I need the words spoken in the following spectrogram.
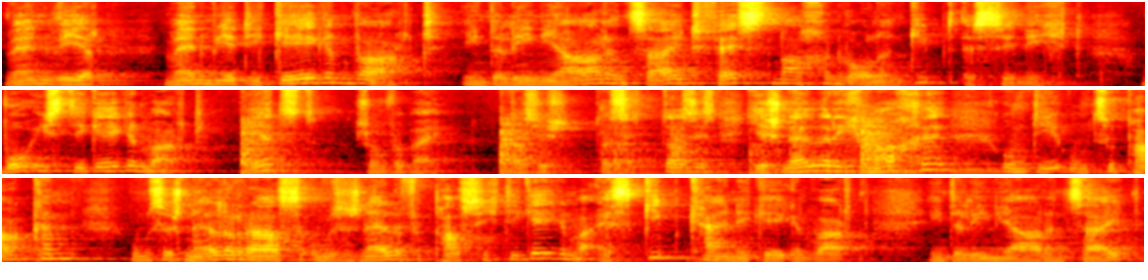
Wenn wir, wenn wir die Gegenwart in der linearen Zeit festmachen wollen, gibt es sie nicht. Wo ist die Gegenwart? Jetzt? Schon vorbei. Das ist, das, das ist, je schneller ich mache, um die um zu packen, umso schneller, umso schneller verpasse ich die Gegenwart. Es gibt keine Gegenwart in der linearen Zeit,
